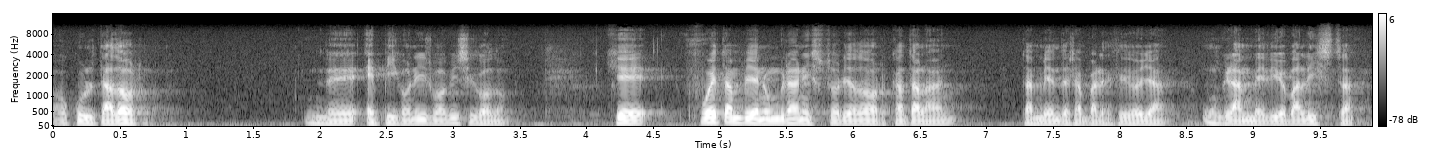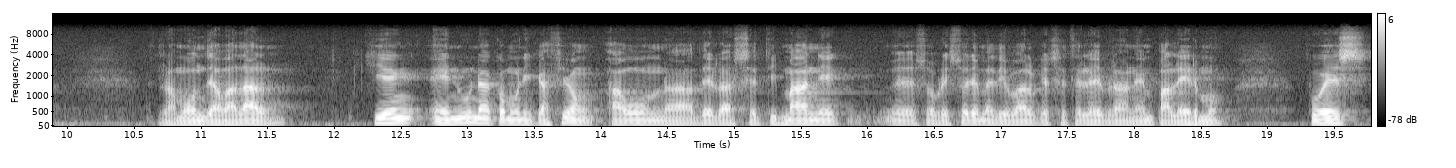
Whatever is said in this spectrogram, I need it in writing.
ocultador de epigonismo visigodo, que fue también un gran historiador catalán, también desaparecido ya, un gran medievalista, Ramón de Abadal, quien en una comunicación a una de las settimane eh, sobre historia medieval que se celebran en Palermo, pues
